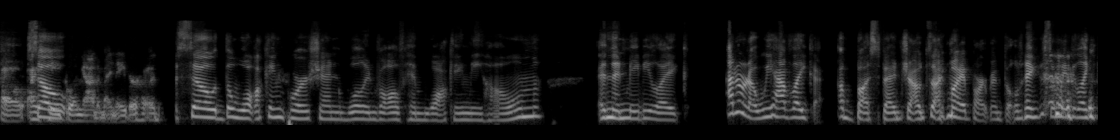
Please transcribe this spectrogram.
Oh, I so, hate going out of my neighborhood. So the walking portion will involve him walking me home and then maybe like I don't know. We have like a bus bench outside my apartment building. So maybe like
